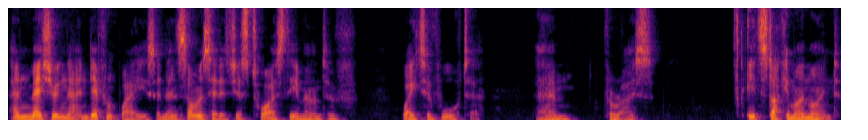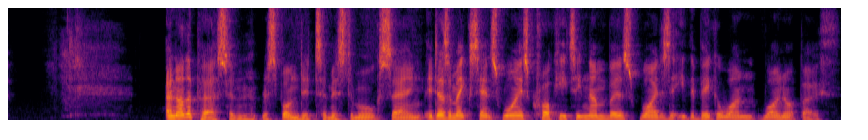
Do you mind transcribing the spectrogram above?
and measuring that in different ways. And then someone said it's just twice the amount of weight of water um, for rice. It stuck in my mind. Another person responded to Mr. Morg saying, It doesn't make sense. Why is Croc eating numbers? Why does it eat the bigger one? Why not both?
